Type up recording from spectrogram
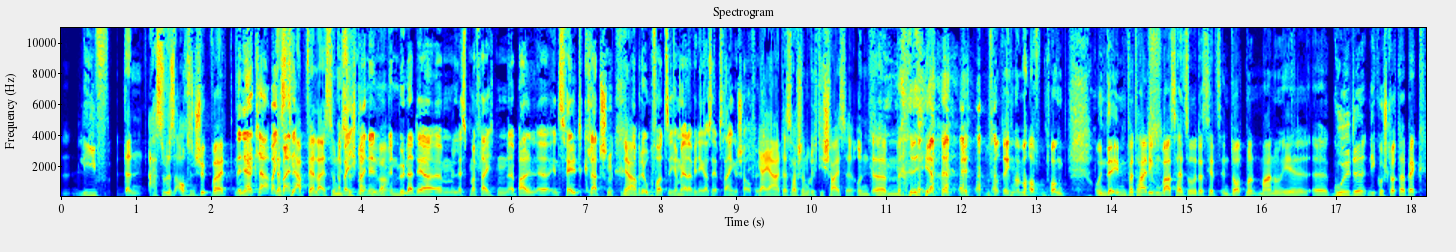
lief, dann hast du das auch so ein Stück weit Ja, klar, aber ich dass meine, die Abwehrleistung nicht aber so ich meine, stabil war. in Müller, der ähm, lässt mal vielleicht einen Ball äh, ins Feld klatschen, Ja. aber der Ufer hat sich ja mehr oder weniger selbst reingeschaufelt. Ja, ja, das war schon richtig scheiße. Und ähm, ja, bringen wir mal auf den Punkt. Und in der Innenverteidigung war es halt so, dass jetzt in Dortmund Manuel äh, Gulde Nico Schlotterbeck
